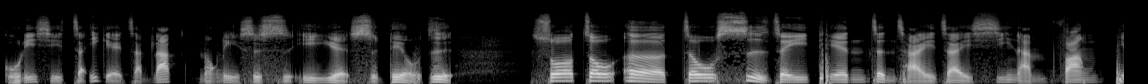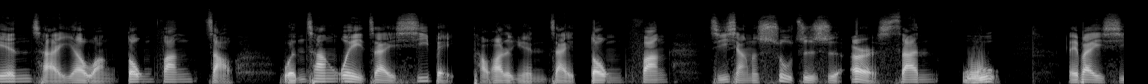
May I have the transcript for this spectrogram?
古历是十一月十六，农历是十一月十六日。说周二、周四这一天，正财在西南方，偏财要往东方找。文昌位在西北。桃花人员在东方，吉祥的数字是二三五。礼拜四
